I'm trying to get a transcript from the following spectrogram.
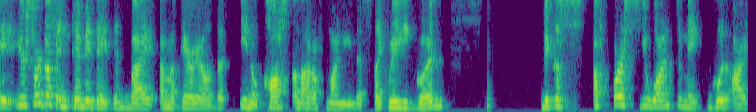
you're sort of intimidated by a material that you know cost a lot of money that's like really good because of course you want to make good art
